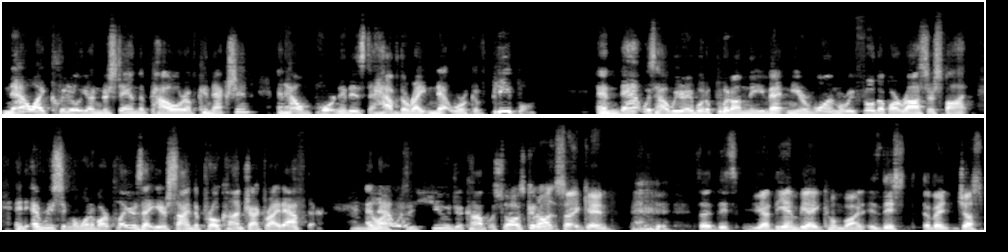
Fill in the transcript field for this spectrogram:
now I clearly understand the power of connection and how important it is to have the right network of people. And that was how we were able to put on the event in year one where we filled up our roster spot and every single one of our players that year signed a pro contract right after. Nice. And that was a huge accomplishment. So I was going to answer again. so this you have the NBA combine. Is this event just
